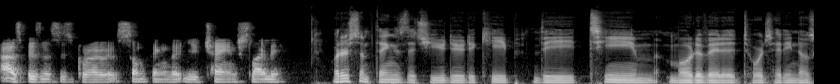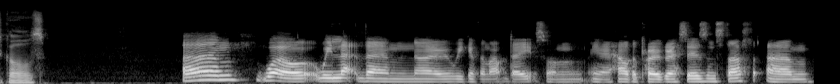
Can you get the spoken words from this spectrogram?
as businesses grow, it's something that you change slightly. What are some things that you do to keep the team motivated towards hitting those goals? Um, well, we let them know, we give them updates on, you know, how the progress is and stuff. Um,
